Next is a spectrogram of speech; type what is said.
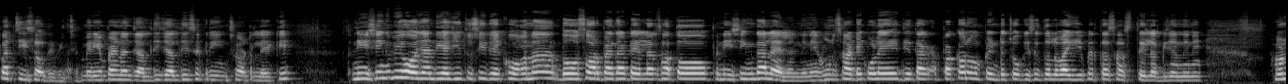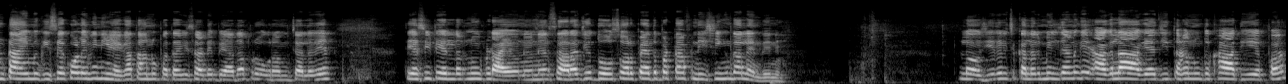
2500 ਦੇ ਵਿੱਚ। ਮੇਰੀਆਂ ਭੈਣਾਂ ਜਲਦੀ ਜਲਦੀ ਸਕਰੀਨਸ਼ਾਟ ਲੈ ਕੇ ਫਿਨਿਸ਼ਿੰਗ ਵੀ ਹੋ ਜਾਂਦੀ ਹੈ ਜੀ। ਤੁਸੀਂ ਦੇਖੋ ਹਨਾ 200 ਰੁਪਏ ਦਾ ਟੇਲਰ ਸਾਤੋਂ ਫਿਨਿਸ਼ਿੰਗ ਦਾ ਲੈ ਲੈਂਦੇ ਨੇ। ਹੁਣ ਸਾਡੇ ਕੋਲੇ ਜੇ ਤਾਂ ਆਪਾਂ ਘਰੋਂ ਪਿੰਡ ਚੋਂ ਕਿਸੇ ਤੋਂ ਲਵਾਈਏ, ਫਿਰ ਤਾਂ ਸਸਤੇ ਲੱਗ ਜਾਂਦੇ ਨੇ। ਹੁਣ ਟਾਈਮ ਕਿਸੇ ਕੋਲੇ ਵੀ ਨਹੀਂ ਹੈਗਾ, ਤੁਹਾਨੂੰ ਪਤਾ ਵੀ ਸਾਡੇ ਵਿਆਹ ਦਾ ਪ੍ਰੋਗਰਾਮ ਚੱਲ ਰਿਹਾ। ਤੇ ਅਸੀਂ ਟੇਲਰ ਨੂੰ ਫੜਾਏ ਹੁੰਦੇ ਹੁੰਦੇ ਆ ਸਾਰਾ ਜੀ 200 ਰੁਪਏ ਦੁਪੱਟਾ ਫਿਨਿਸ਼ਿੰਗ ਦਾ ਲੈਂਦੇ ਨੇ। ਲਓ ਜੀ, ਇਹਦੇ ਵਿੱਚ ਕਲਰ ਮਿਲ ਜਾਣਗੇ। ਅਗਲਾ ਆ ਗਿਆ ਜੀ, ਤੁਹਾਨੂੰ ਦਿਖਾ ਦਈਏ ਆਪਾਂ।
